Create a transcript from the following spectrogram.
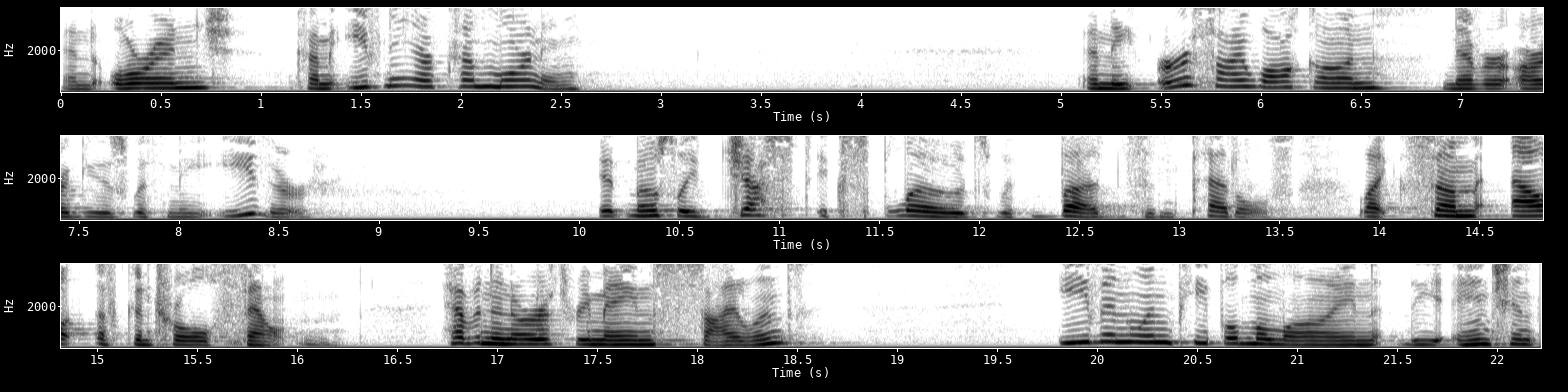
and orange, come evening or come morning. And the earth I walk on never argues with me either. It mostly just explodes with buds and petals like some out of control fountain. Heaven and earth remain silent even when people malign the ancient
